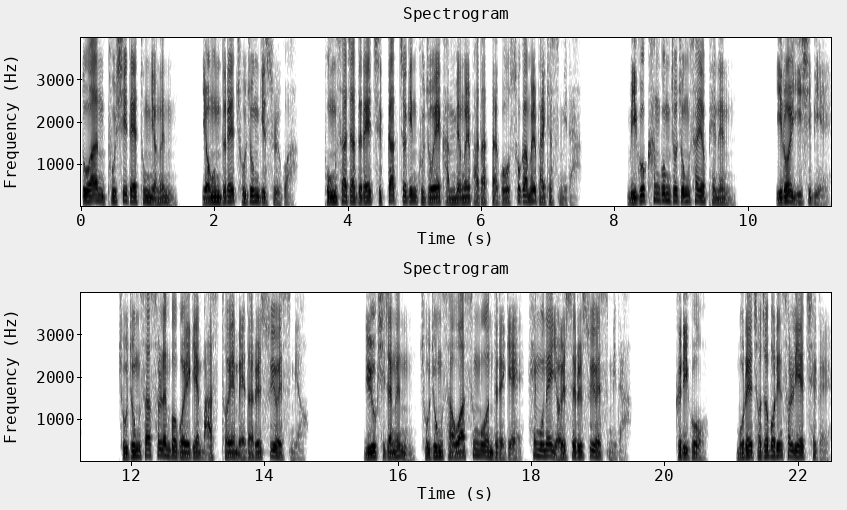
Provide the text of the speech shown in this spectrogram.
또한 부시 대통령은 영웅들의 조종 기술과 봉사자들의 즉각적인 구조에 감명을 받았다고 소감을 밝혔습니다. 미국 항공조종사협회는 1월 22일 조종사 설렌버거에게 마스터의 메달을 수여했으며 뉴욕 시장은 조종사와 승무원들에게 행운의 열쇠를 수여했습니다. 그리고 물에 젖어버린 설리의 책을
